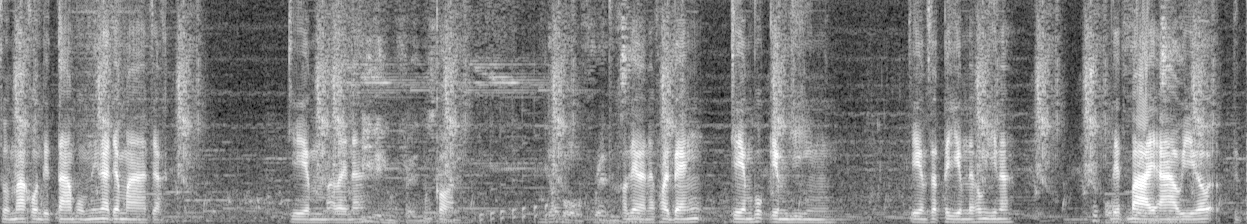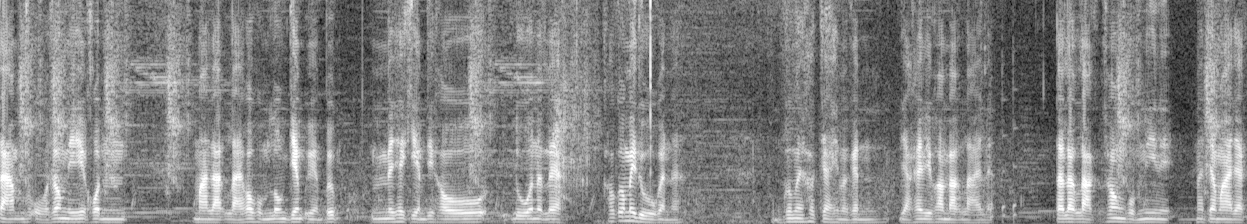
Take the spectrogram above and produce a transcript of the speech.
ส่วนมากคนติดตามผมนี่น่าจะมาจาก เกมอะไรนะ Feeding เมื่อ frenzy. ก่อน Double เขาเรียก frenzy. อะไรนะพอยแบงค์เกมพวกเกมยิง เกมสตรีมอะไรพวกนี้นะ Triple เลดบายอา frenzy. วีก็ติดตามโอ้ช่องนี้คนมาหลากหลายเพราะผมลงเกมอื่นปุ๊บมันไม่ใช่เกมที่เขาดูอันดับแรกเขาก็ไม่ดูกันนะ ผมก็ไม่เข้าใจเหมือนกัน อยากให้มีความหลากหลายแหละแต่หลักๆ ช่องผมนี่นี่น่าจะมาจาก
